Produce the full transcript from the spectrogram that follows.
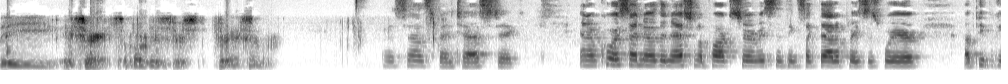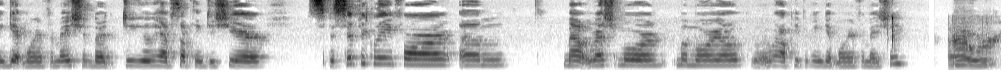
the experience of our visitors for next summer. That sounds fantastic. And of course, I know the National Park Service and things like that are places where uh, people can get more information. But do you have something to share specifically for um, Mount Rushmore Memorial? How people can get more information? Our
